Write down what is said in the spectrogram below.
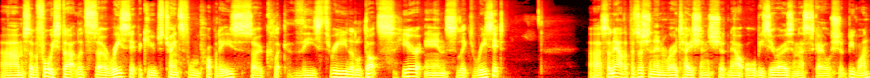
Um, so before we start, let's uh, reset the cube's transform properties. So click these three little dots here and select reset. Uh, so now the position and rotation should now all be zeros and the scale should be one.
